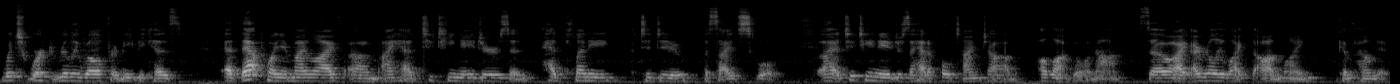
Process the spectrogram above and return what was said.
which worked really well for me because at that point in my life, um, I had two teenagers and had plenty to do besides school. I had two teenagers, I had a full time job, a lot going on. So I, I really liked the online component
